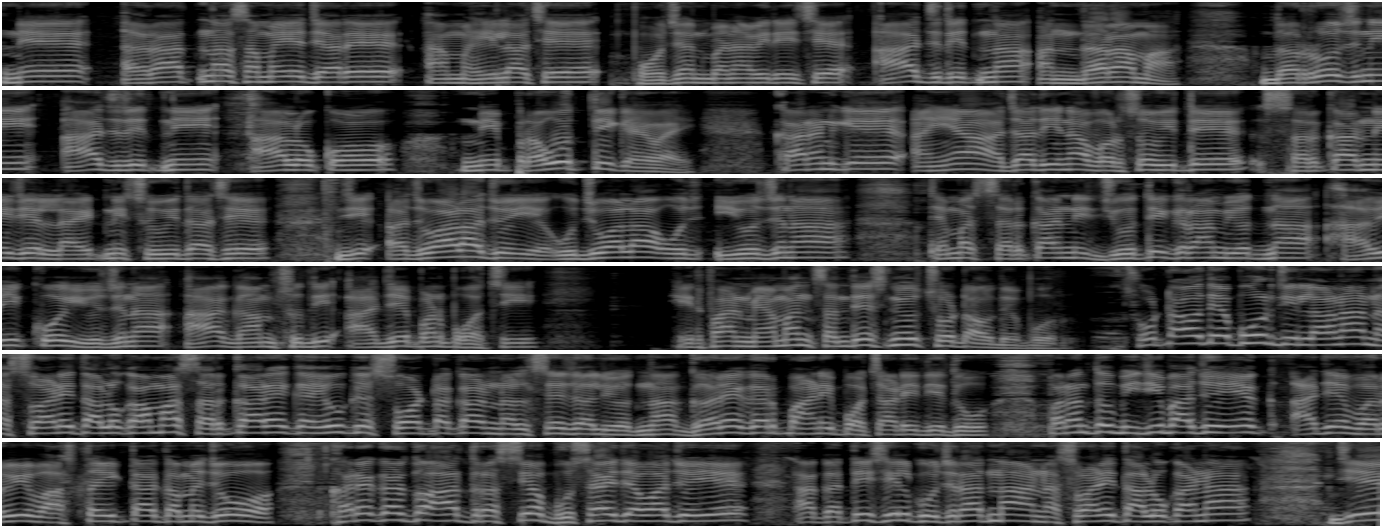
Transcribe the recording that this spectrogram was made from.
ને રાતના સમયે જ્યારે આ મહિલા છે ભોજન બનાવી રહી છે આ જ રીતના અંધારામાં, દરરોજની આ જ રીતની આ લોકોની પ્રવૃત્તિ કહેવાય. કારણ કે અહીંયા આઝાદીના વર્ષો વીતે સરકારની જે લાઇટની સુવિધા છે, જે અજવાળા જોઈએ, ઉજ્જવલા યોજના તેમજ સરકારની જ્યોતિગ્રામ યોજના, આવી કોઈ યોજના આ ગામ સુધી આજે પણ પહોંચી ઇરફાન મહેમાન સંદેશ ન્યૂઝ છોટાઉદેપુર. છોટાઉદેપુર જિલ્લાના નસવાડી તાલુકામાં સરકારે કહ્યું કે સો ટકા નલ સે જલ યોજના ઘરે ઘર પાણી પહોંચાડી દીધું. પરંતુ બીજી બાજુ એક આજે વરવી વાસ્તવિકતા તમે જુઓ, ખરેખર તો આ દ્રશ્ય ભૂસાઈ જવા જોઈએ. આ ગતિશીલ ગુજરાતના નસવાડી તાલુકાના જે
